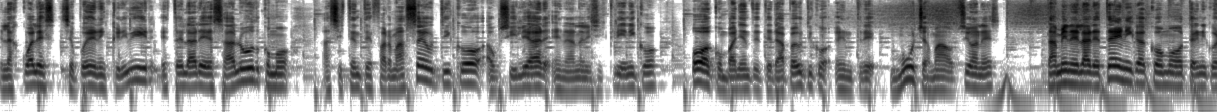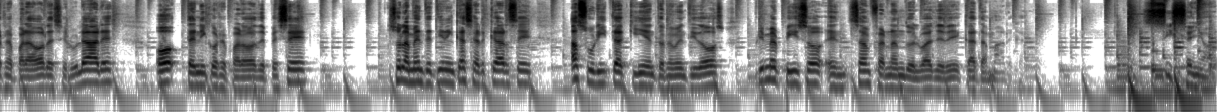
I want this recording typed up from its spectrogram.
en las cuales se pueden inscribir. Está el área de salud como asistente farmacéutico, auxiliar en análisis clínico o acompañante terapéutico, entre muchas más opciones. También el área técnica como técnico reparador de celulares o técnico reparador de PC. Solamente tienen que acercarse a Zurita 592, primer piso en San Fernando del Valle de Catamarca. Sí, señor.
